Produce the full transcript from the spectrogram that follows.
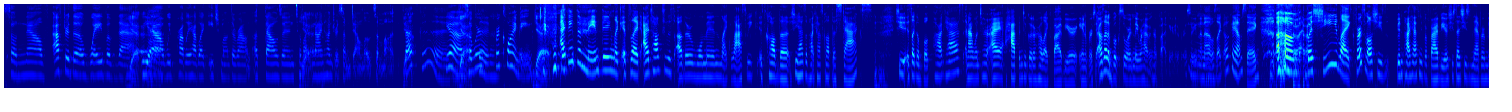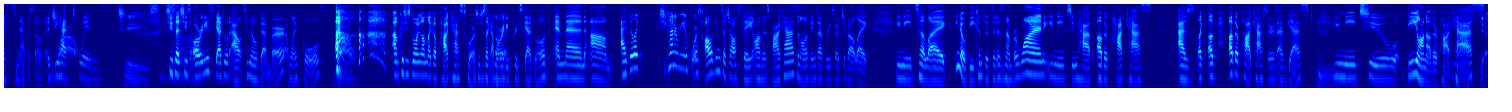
So now, after the wave of that, Yeah. Yeah. now we probably have like each month around a thousand to like nine hundred some downloads a month. Yeah. That's good. Yeah, Yeah. so we're good. we're climbing. Yeah. I think the main thing, like, it's like I talked to this other woman like last week. It's called the. She has a podcast called The Stacks. Mm-hmm. She it's like a book podcast, and I went to her. I happened to go to her like five year anniversary. I was at a bookstore and they were having her five year anniversary, and then I was like, okay, I'm staying. Um, but she like first of all, she's been podcasting for five years. She said she's never missed an episode, and she had twins. Jeez. She said she's already scheduled out to November. I'm like goals. Wow. um, because she's going on like a podcast tour, so she's like, I'm already pre-scheduled. And then um, I feel like she kind of reinforced all the things that y'all say on this podcast and all the things I've researched about, like you need to like you know be consistent is number one. You need to have other podcasts as like oth- other podcasters as guests. You need to be on other podcasts Yeah.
